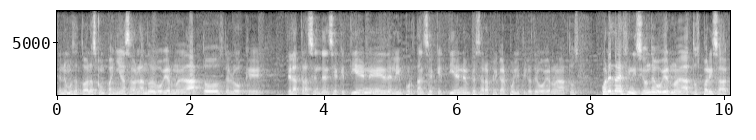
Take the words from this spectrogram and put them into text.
tenemos a todas las compañías hablando de gobierno de datos, de lo que de la trascendencia que tiene, de la importancia que tiene empezar a aplicar políticas de gobierno de datos. ¿Cuál es la definición de gobierno de datos para Isaac?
